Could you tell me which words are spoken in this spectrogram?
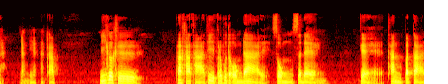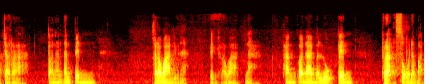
นะอย่างนี้นะครับ นี้ก็คือพระคาถาที่พระพุทธองค์ได้ทรงแสดงแก่ท่านปตาจารา ตอนนั้นท่านเป็นคาวาสอยู่นะ เป็นคาวาสนะ ท่านก็ได้บรรลุเป็นพระโสดาบัน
